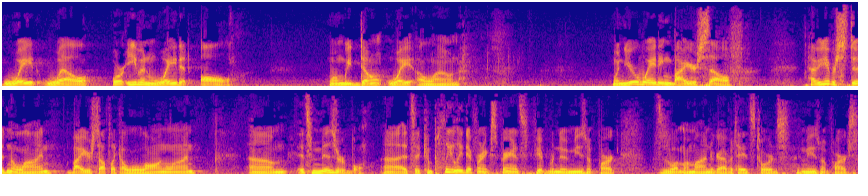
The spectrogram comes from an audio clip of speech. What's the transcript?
wait well or even wait at all when we don't wait alone. When you're waiting by yourself, have you ever stood in a line by yourself, like a long line? Um, it's miserable. Uh, it's a completely different experience if you've ever been to an amusement park. This is what my mind gravitates towards amusement parks.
